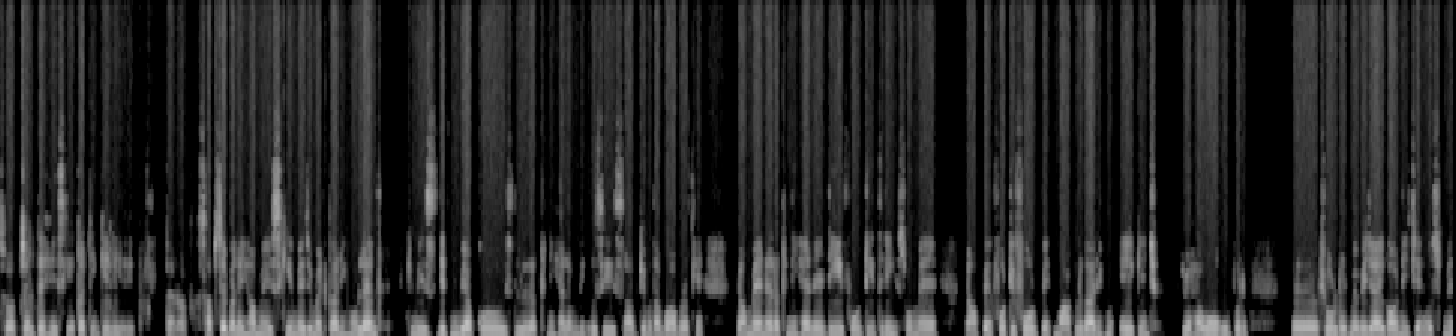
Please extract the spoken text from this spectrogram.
सो, अब चलते हैं इसकी कटिंग के लिए तरफ़। सबसे पहले यहाँ मैं इसकी मेज़रमेंट कर रही हूँ लेंथ, कमीज जितनी भी आपको रखनी है लंबी, उसी हिसाब के मुताबिक आप रखें। यहाँ मैंने रखनी है रेडी फोर्टी थ्री, सो मैं यहाँ पे फोर्टी फोर पे मार्क लगा रही हूँ, एक इंच जो है वो ऊपर शोल्डर में भी जाएगा और नीचे उसमें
